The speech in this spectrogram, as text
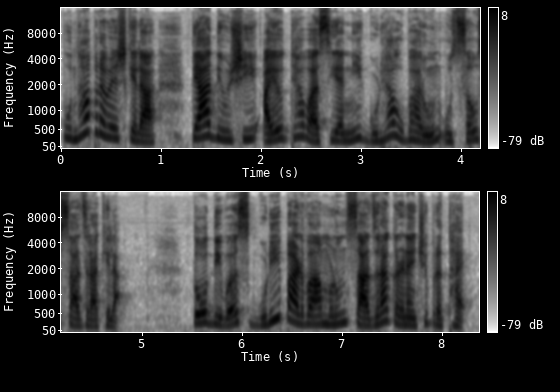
पुन्हा प्रवेश केला त्या दिवशी अयोध्यावासियांनी गुढ्या उभारून उत्सव साजरा केला. तो दिवस गुढीपाडवा म्हणून साजरा करण्याची प्रथा आहे.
